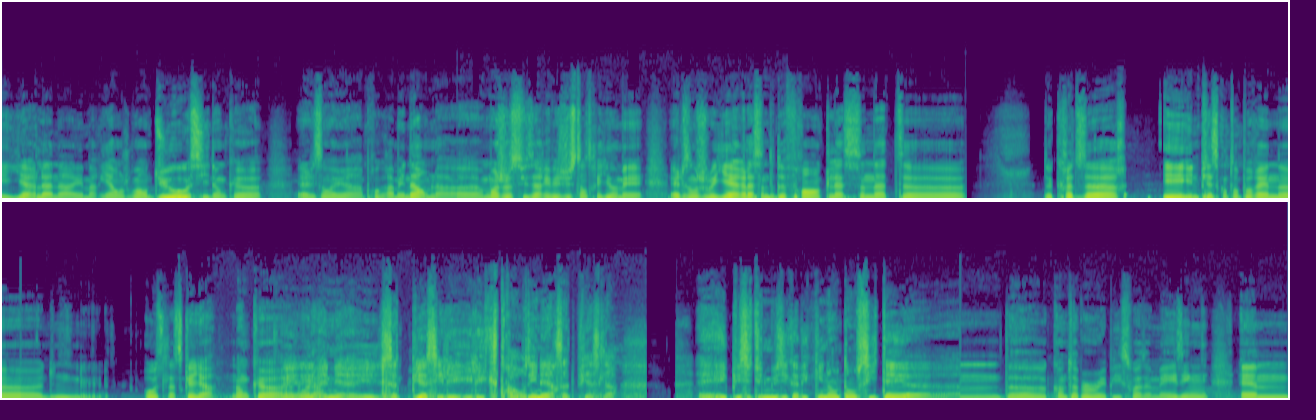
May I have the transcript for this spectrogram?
Et hier, Lana et Maria ont joué en duo aussi, donc euh, elles ont eu un programme énorme là. Euh, moi, je suis arrivé juste en trio, mais elles ont joué hier la sonate de Franck, la sonate euh, de Kreutzer et une pièce contemporaine d'une Oslaskaya. Donc, voilà. cette pièce, elle est, elle est extraordinaire, cette pièce-là. Et, et puis c'est une musique avec une intensité. euh, Um, the contemporary piece was amazing, and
